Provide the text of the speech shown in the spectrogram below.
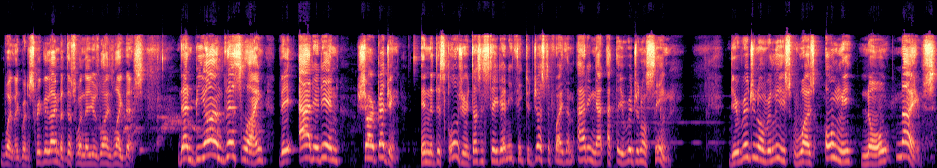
what, like with a squiggly line. But this one they use lines like this. Then beyond this line, they added in sharp edging. In the disclosure, it doesn't state anything to justify them adding that at the original scene. The original release was only no knives.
